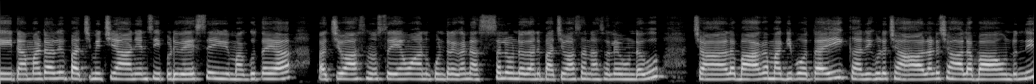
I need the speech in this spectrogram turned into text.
ఈ టమాటాలు పచ్చిమిర్చి ఆనియన్స్ ఇప్పుడు వేస్తే ఇవి మగ్గుతాయా పచ్చి వాసన వస్తాయేమో అనుకుంటారు కానీ అస్సలు ఉండదని పచ్చి వాసన అసలే ఉండవు. చాలా బాగా మగ్గిపోతాయి. కర్రీ కూడా చాలా అంటే చాలా బాగుంటుంది.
